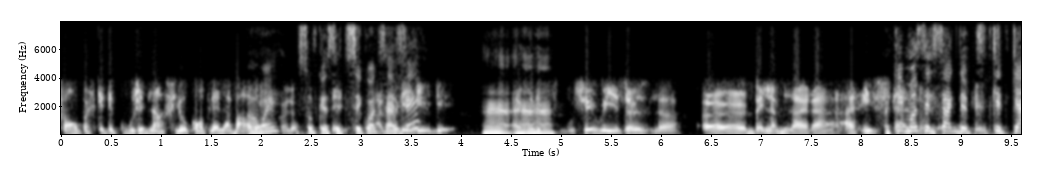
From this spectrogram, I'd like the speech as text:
font parce que t'es pas obligé de l'enfiler au complet la barre Ah de ouais? chocolat. Sauf que c'est- tu sais quoi que ça fait? des- moi, les hein. petites bouchées Reese's, là, euh, ben de la misère à, à résister. OK, à moi, c'est le là, sac de petites Kit Kat,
